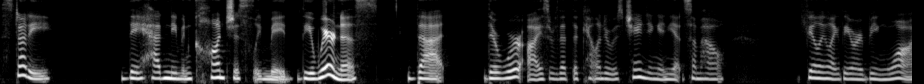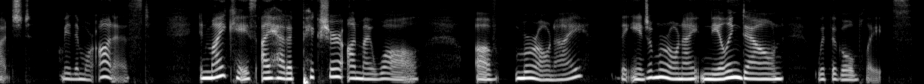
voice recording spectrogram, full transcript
study, they hadn't even consciously made the awareness that there were eyes or that the calendar was changing, and yet somehow feeling like they were being watched made them more honest. In my case, I had a picture on my wall of Moroni, the angel Moroni, kneeling down with the gold plates.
